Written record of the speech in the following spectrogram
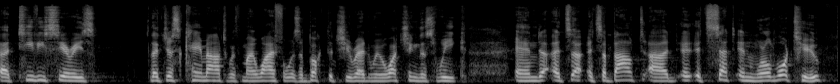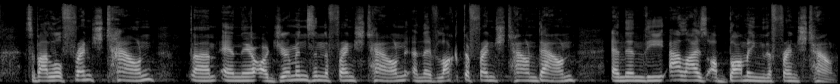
a TV series that just came out with my wife. It was a book that she read, and we were watching this week. And it's, uh, it's about, uh, it's set in World War II. It's about a little French town um, and there are Germans in the French town, and they've locked the French town down, and then the Allies are bombing the French town.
